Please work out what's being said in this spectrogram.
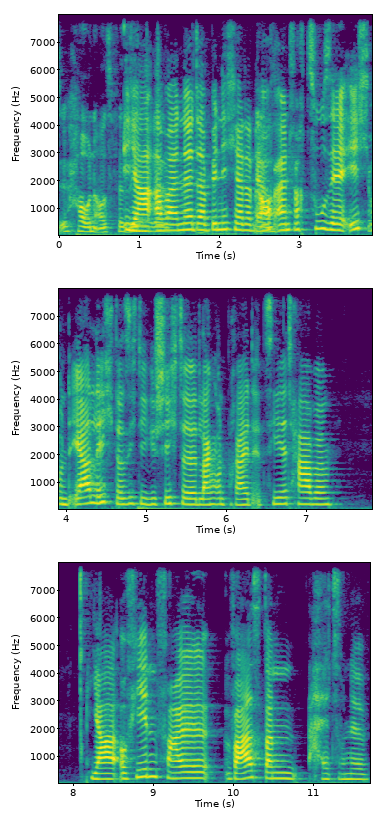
gehauen aus Versehen. Ja, oder? aber ne, da bin ich ja dann auch einfach zu sehr ich und ehrlich, dass ich die Geschichte lang und breit erzählt habe ja, auf jeden Fall war es dann halt so eine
